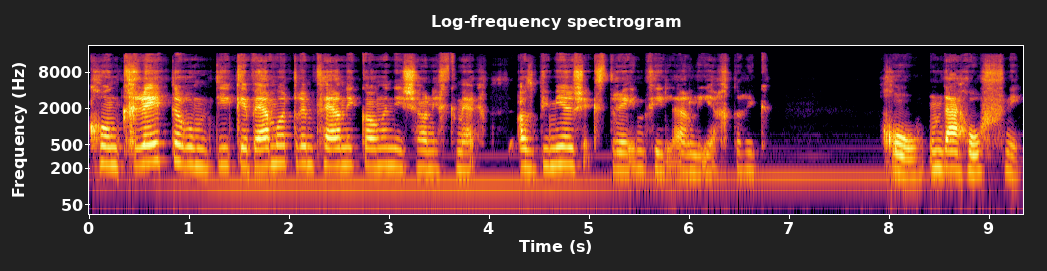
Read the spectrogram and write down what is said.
konkreter um die Gebärmutterentfernung gegangen ist, habe ich gemerkt, also bei mir ist extrem viel Erleichterung gekommen und auch Hoffnung.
